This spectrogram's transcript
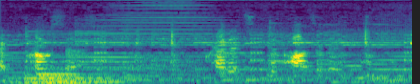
Object processed. Credits deposited.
